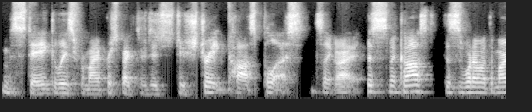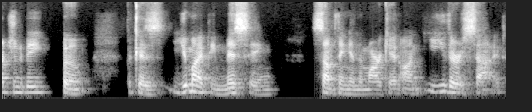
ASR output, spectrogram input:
mistake, at least from my perspective, to just do straight cost plus. It's like, all right, this is my cost. This is what I want the margin to be. Boom because you might be missing something in the market on either side.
